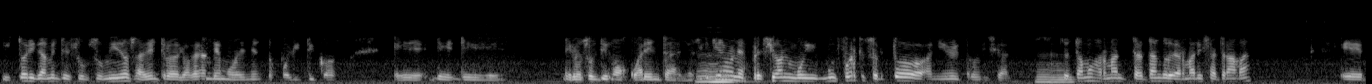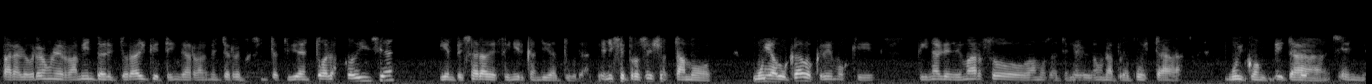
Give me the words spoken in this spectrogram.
históricamente subsumidos adentro de los grandes movimientos políticos eh, de, los últimos 40 años. Y tienen una expresión muy muy fuerte, sobre todo a nivel provincial. estamos armando, tratando de armar esa trama eh, para lograr una herramienta electoral que tenga realmente representatividad en todas las provincias y empezar a definir candidaturas. En ese proceso estamos muy abocados, creemos que finales de marzo vamos a tener una propuesta muy concreta en,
